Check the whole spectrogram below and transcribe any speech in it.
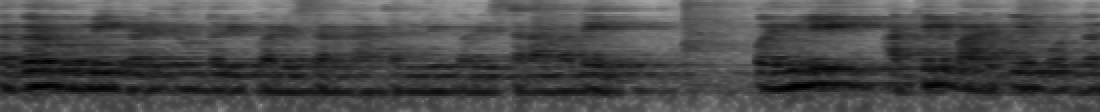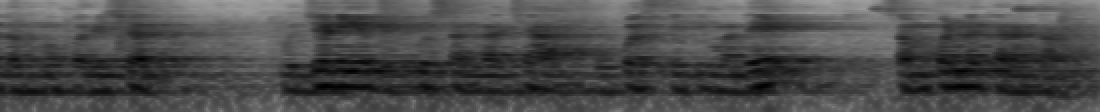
तगरभूमी गडदेवदरी परिसर घाटंगरी परिसरामध्ये पहिली अखिल भारतीय बौद्ध धम्म परिषद पूजनीय भिक्खू संघाच्या उपस्थितीमध्ये संपन्न करत आहोत.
